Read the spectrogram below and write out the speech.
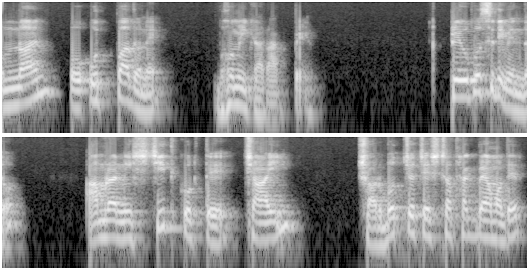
উন্নয়ন ও উৎপাদনে ভূমিকা রাখবে। প্রিয় উপস্থিতিবৃন্দ, আমরা নিশ্চিত করতে চাই সর্বোচ্চ চেষ্টা থাকবে আমাদের।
